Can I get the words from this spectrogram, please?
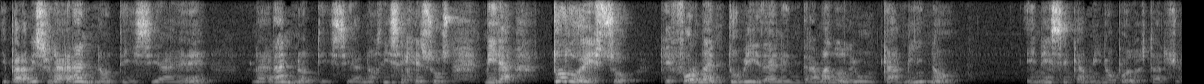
y para mí es una gran noticia, ¿eh? Una gran noticia. Nos dice Jesús, mira, todo eso que forma en tu vida el entramado de un camino, en ese camino puedo estar yo.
